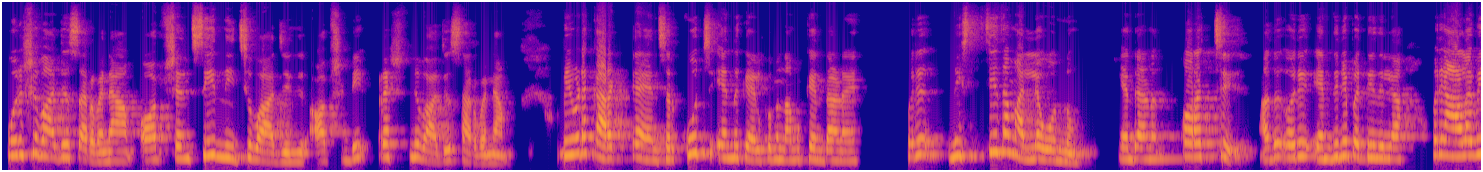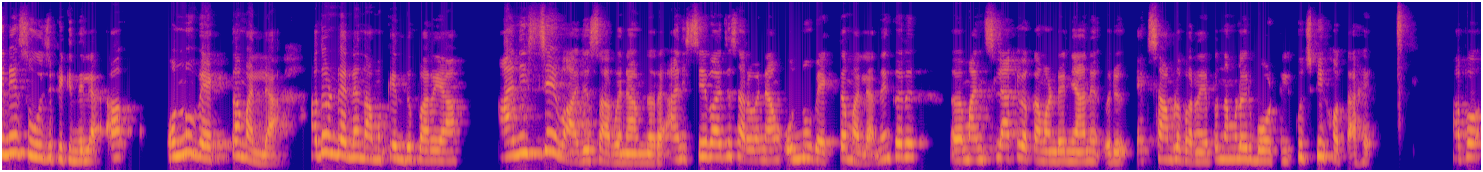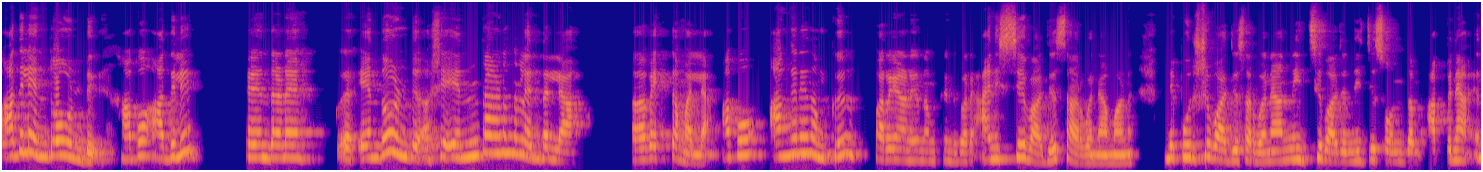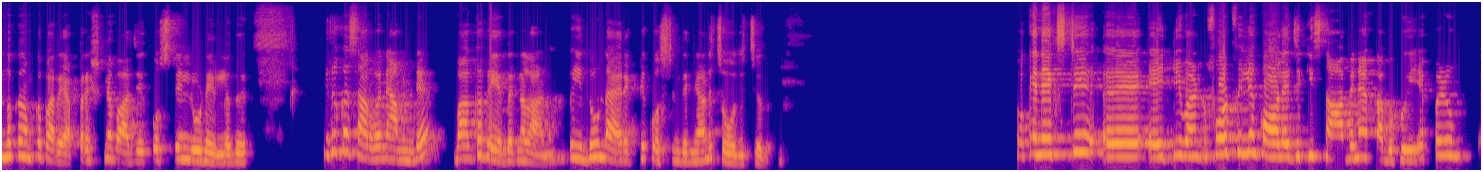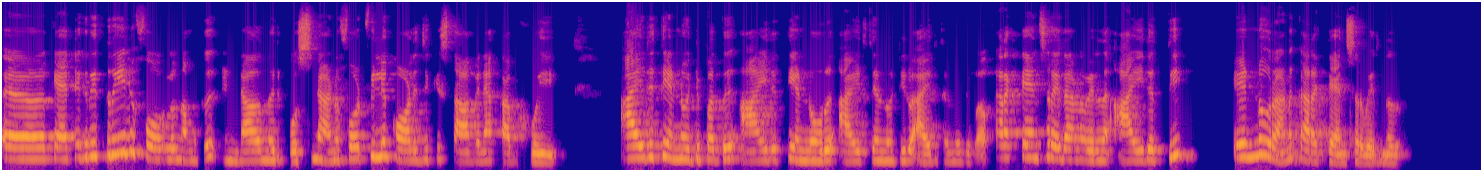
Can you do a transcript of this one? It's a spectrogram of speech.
പുരുഷവാചക സർവനാം ഓപ്ഷൻ സി നിജവാചക് ഓപ്ഷൻ ഡി പ്രശ്നവാചക സർവനാം. അപ്പൊ ഇവിടെ കറക്റ്റ് ആൻസർ കുച്ച് എന്ന് കേൾക്കുമ്പോൾ നമുക്ക് എന്താണ് ഒരു നിശ്ചിതമല്ല ഒന്നും. എന്താണ്? കുറച്ച്. അത് ഒരു എന്തിനെ പറ്റുന്നില്ല ഒരളവിനെ സൂചിപ്പിക്കുന്നില്ല. ഒന്നും വ്യക്തമല്ല. അതുകൊണ്ട് തന്നെ നമുക്ക് എന്ത് പറയാ? അനിശ്ചയവാച സർവനാമം എന്ന് പറയാം. അനിശ്ചയവാച സർവനാമം ഒന്നും വ്യക്തമല്ല. നിങ്ങൾക്കൊരു മനസ്സിലാക്കി വെക്കാൻ വേണ്ടി ഞാൻ ഒരു എക്സാമ്പിൾ പറഞ്ഞു. ഇപ്പൊ നമ്മളൊരു ബോട്ടിൽ കുച്ച് ബി ഹോത്താ ഹെ അതിൽ അതിലെന്തോ ഉണ്ട്. അപ്പോ അതിൽ എന്താണ് എന്തോ ഉണ്ട്. പക്ഷെ എന്താണെന്നുള്ള എന്തല്ല വ്യക്തമല്ല. അപ്പോ അങ്ങനെ നമുക്ക് പറയുകയാണെങ്കിൽ നമുക്ക് എന്ത് പറയാം? അനിശ്ചയവാദ്യ സർവനാമാണ്. പിന്നെ പുരുഷവാദ്യ സർവനാം നിജ്ജവാദ്യ നിജ് സ്വന്തം അപ്പന എന്നൊക്കെ നമുക്ക് പറയാം. പ്രശ്നവാദ്യ ക്വസ്റ്റ്യനിലൂടെ ഉള്ളത്. ഇതൊക്കെ സർവനാമിന്റെ വകഭേദങ്ങളാണ്. അപ്പൊ ഇതും ഡയറക്റ്റ് ക്വസ്റ്റ്യൻ തന്നെയാണ് ചോദിച്ചത്. Okay next eighty one fort William college की സ്ഥാപന കബഹുയി എപ്പോഴും കാറ്റഗറി ത്രീയിലും ഫോറിലും നമുക്ക് ഉണ്ടാകുന്ന ഒരു ക്വസ്റ്റ്യൻ ആണ്. ഫോർട്ട് വില്യം കോളേജ് की സ്ഥാപന കബഹുയി ആയിരത്തി എണ്ണൂറ്റി പത്ത് ആയിരത്തി എണ്ണൂറ് ആയിരത്തി എണ്ണൂറ്റി ഇരുപത് ആയിരത്തി എണ്ണൂറ്റി കറക്റ്റ് ആൻസർ ഏതാണ് വരുന്നത്? ആയിരത്തി എണ്ണൂറാണ് കറക്റ്റ് ആൻസർ വരുന്നത്.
